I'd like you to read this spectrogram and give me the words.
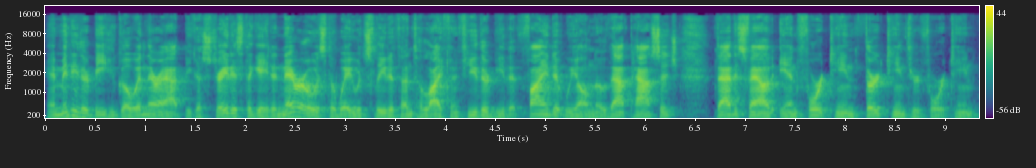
and many there be who go in thereat, because strait is the gate and narrow is the way which leadeth unto life, and few there be that find it. We all know that passage. That is found in 14, 13 through 14.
